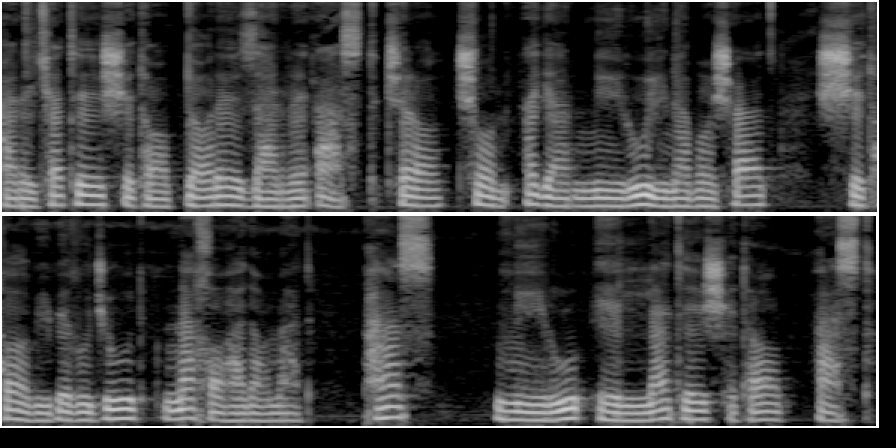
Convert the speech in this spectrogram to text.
حرکت شتابدار ذره است. چرا؟ چون اگر نیروی نباشد شتابی به وجود نخواهد آمد. پس نیرو علت شتاب است.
